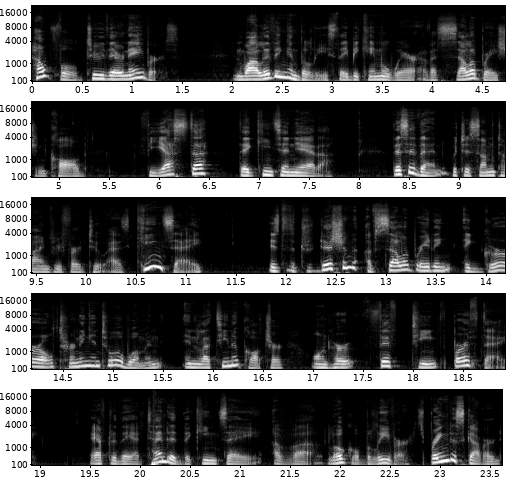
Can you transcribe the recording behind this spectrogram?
helpful to their neighbors. And while living in Belize, they became aware of a celebration called Fiesta de Quinceañera. This event, which is sometimes referred to as Quince, is the tradition of celebrating a girl turning into a woman in Latino culture on her 15th birthday. After they attended the quince of a local believer, Spring discovered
